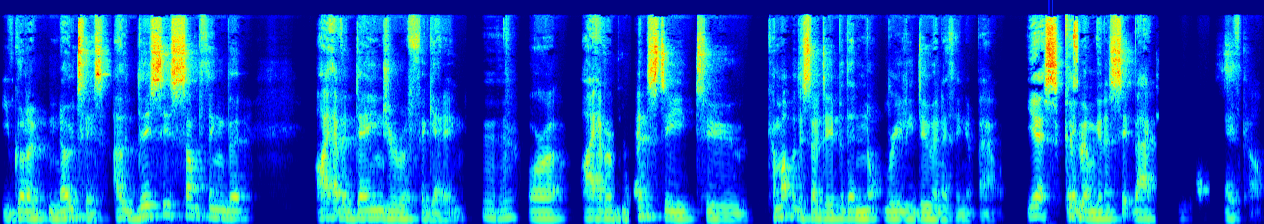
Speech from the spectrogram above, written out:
You've got to notice, oh, this is something that I have a danger of forgetting, mm-hmm. or I have a propensity to come up with this idea, but then not really do anything about. Yes, because I'm going to sit back safeguard.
